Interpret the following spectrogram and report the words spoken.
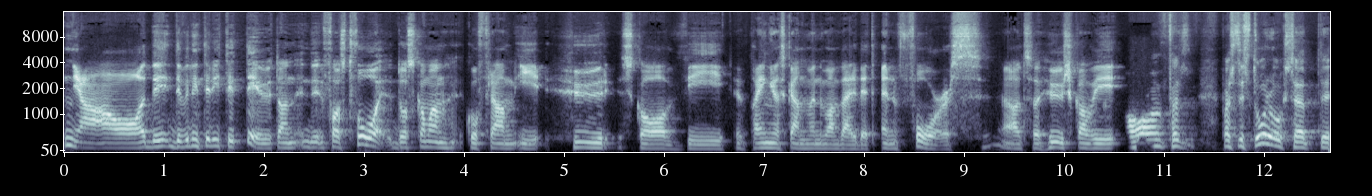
Ja, det, det är väl inte riktigt det, utan fas 2, då ska man gå fram i hur ska vi, på engelska använder man verbet enforce, alltså hur ska vi... Ja, fast, fast det står också att eh,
